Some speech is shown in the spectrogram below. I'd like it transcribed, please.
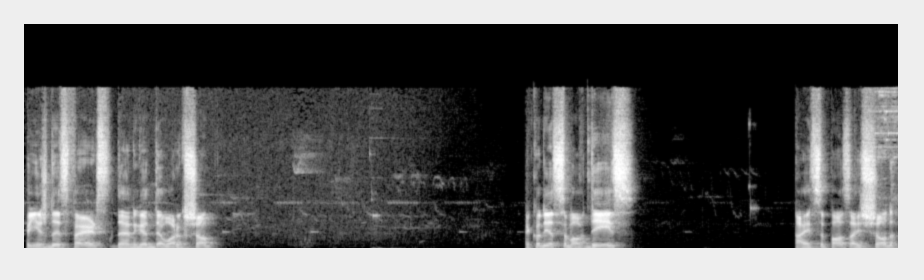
Finish this first, then get the workshop. I could use some of these. I suppose I should.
